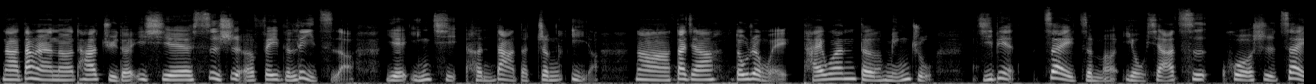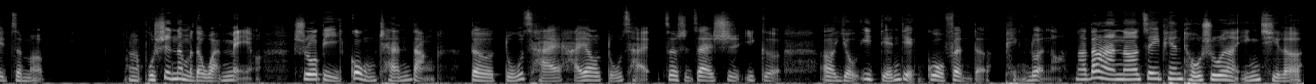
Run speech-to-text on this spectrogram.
那当然呢，他举的一些似是而非的例子啊，也引起很大的争议啊。那大家都认为，台湾的民主，即便再怎么有瑕疵，或是再怎么啊、不是那么的完美啊，说比共产党的独裁还要独裁，这实在是一个呃有一点点过分的评论啊。那当然呢，这一篇投书呢引起了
